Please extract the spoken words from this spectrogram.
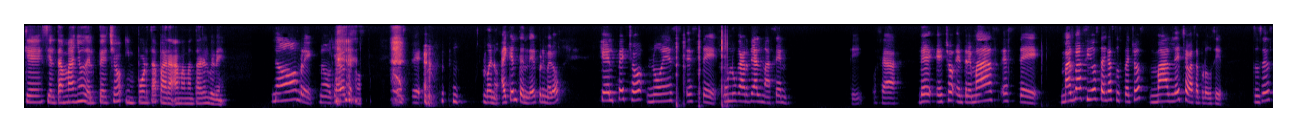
que si el tamaño del pecho importa para amamantar el bebé. No, hombre, no, claro que no. Este, bueno, hay que entender primero que el pecho no es este un lugar de almacén. ¿Sí? O sea, de hecho, entre más este más vacíos tengas tus pechos, más leche vas a producir. Entonces,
